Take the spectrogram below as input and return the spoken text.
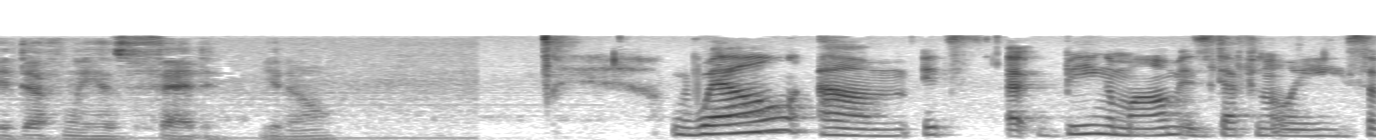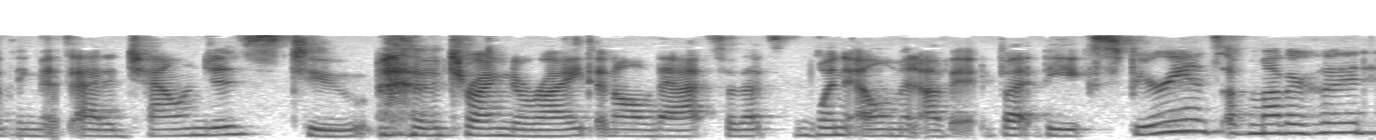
it definitely has fed, you know. Well, um, it's uh, being a mom is definitely something that's added challenges to trying to write and all that. So that's one element of it. But the experience of motherhood,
